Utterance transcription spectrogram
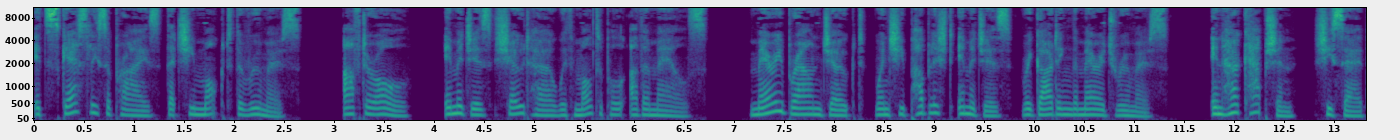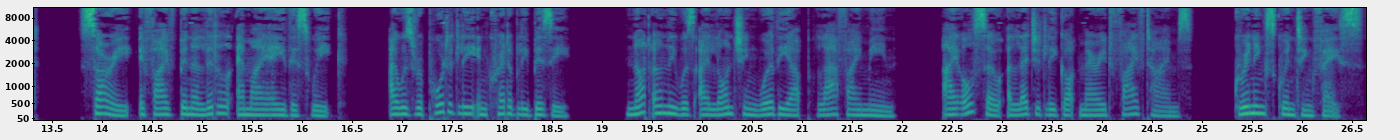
it's scarcely surprise that she mocked the rumors. After all, images showed her with multiple other males. Meri Brown joked when she published images regarding the marriage rumors. In her caption, she said, Sorry if I've been a little MIA this week. I was reportedly incredibly busy. Not only was I launching Worthy Up Laugh I Mean, I also allegedly got married five times. Grinning squinting face.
